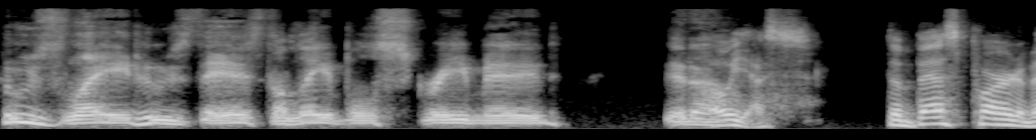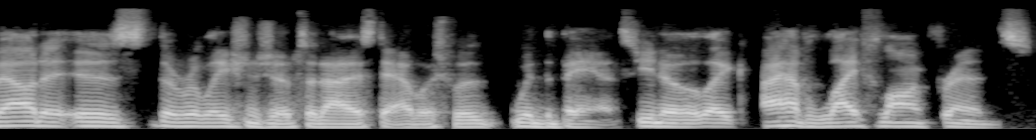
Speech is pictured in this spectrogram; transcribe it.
Who's late? Who's this? The label's screaming. You know. Oh yes the best part about it is the relationships that I established with with the bands. You know, like I have lifelong friends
